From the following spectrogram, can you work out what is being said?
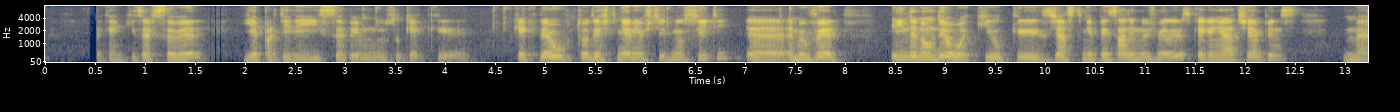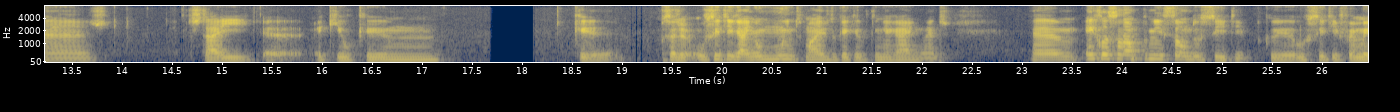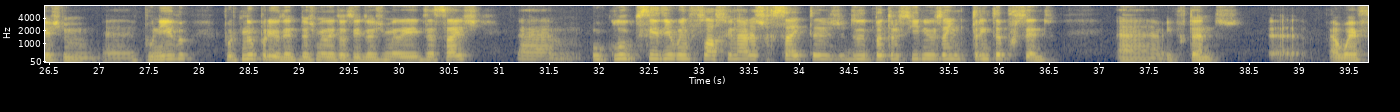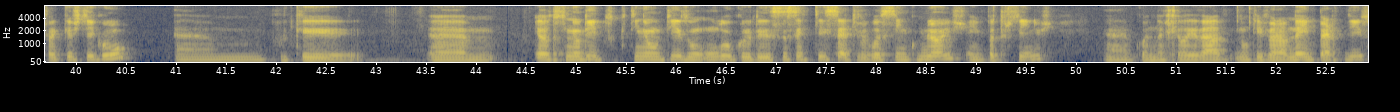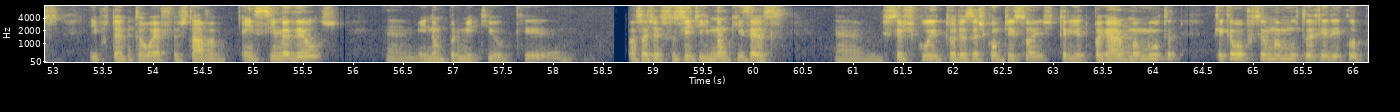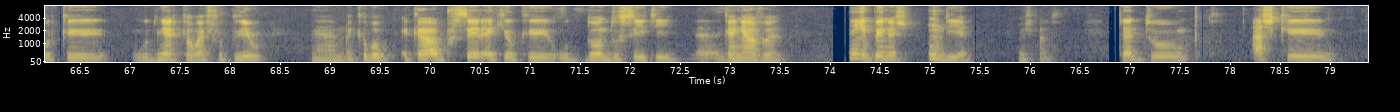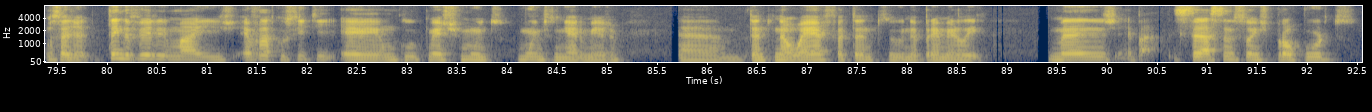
para quem quiser saber, e a partir daí sabemos o que é que que é que deu todo este dinheiro investido no City. Uh, a meu ver, ainda não deu aquilo que já se tinha pensado em 2011, que é ganhar a Champions, mas está aí uh, aquilo que, que. Ou seja, o City ganhou muito mais do que aquilo que tinha ganho antes. Um, ehm, em relação à punição do City, porque o City foi mesmo uh, punido, porque no período entre 2012 e 2016 um, o clube decidiu inflacionar as receitas de patrocínios em 30%. Um, e, portanto, uh, a UEFA castigou um, porque eles tinham dito que tinham tido um lucro de 67,5 milhões em patrocínios, uh, quando na realidade não tiveram nem perto disso, e portanto a UEFA estava em cima deles e não permitiu que. Ou seja, se o City não quisesse ser excluído de todas as competições, teria de pagar uma multa, que acabou por ser uma multa ridícula, porque o dinheiro que a UEFA pediu um, acabou, acabou por ser aquilo que o dono do City uh, ganhava em apenas um dia. Mas pronto. Portanto, acho que, ou seja, tem de haver mais. É verdade que o City é um clube que mexe muito, muito dinheiro mesmo, um, tanto na UEFA, tanto na Premier League. Mas epá, se há sanções para o Porto,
